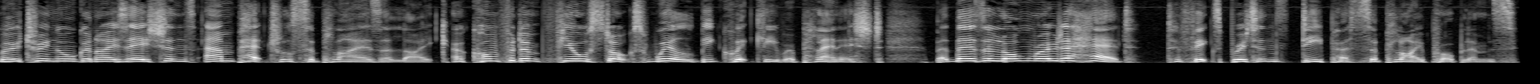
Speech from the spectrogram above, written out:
Motoring organisations and petrol suppliers alike are confident fuel stocks will be quickly replenished. But there's a long road ahead to fix Britain's deeper supply problems.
